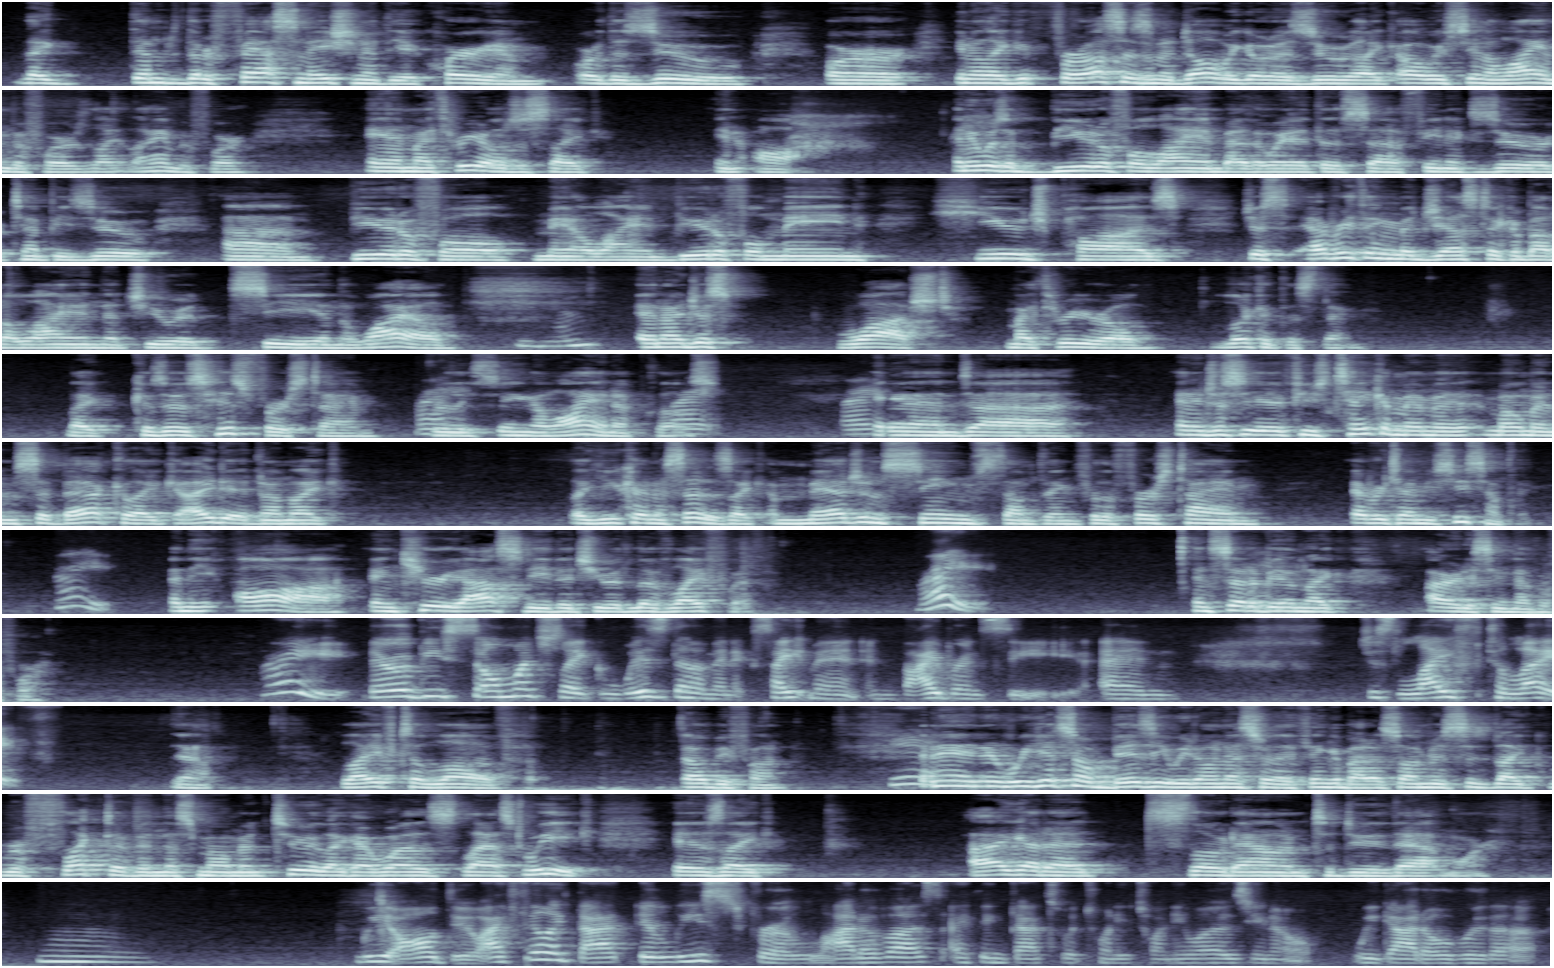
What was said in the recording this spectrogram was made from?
like them their fascination at the aquarium or the zoo or you know like for us as an adult we go to a zoo we're like oh we've seen a lion before like lion before and my three year old just like in awe and it was a beautiful lion, by the way, at this uh, Phoenix Zoo or Tempe Zoo. Um, beautiful male lion, beautiful mane, huge paws, just everything majestic about a lion that you would see in the wild. Mm-hmm. And I just watched my three year old look at this thing. Like, because it was his first time right. really seeing a lion up close. Right. Right. And, uh, And it just if you take a moment, moment and sit back like I did, and I'm like, like you kind of said, is like imagine seeing something for the first time every time you see something. Right. And the awe and curiosity that you would live life with. Right. Instead of being like, I already seen that before. Right. There would be so much like wisdom and excitement and vibrancy and just life to life. Yeah. Life to love. That would be fun. Yeah. And then we get so busy, we don't necessarily think about it. So I'm just like reflective in this moment too, like I was last week, is like, I got to slow down to do that more. Mm. We all do. I feel like that, at least for a lot of us, I think that's what 2020 was. You know, we got over the,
